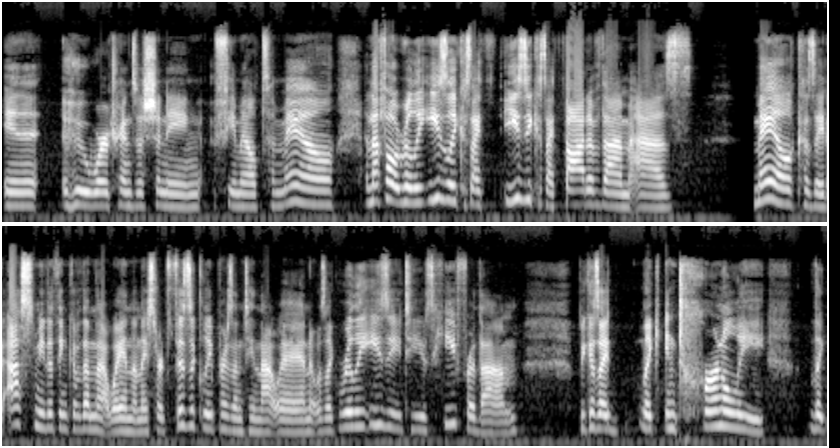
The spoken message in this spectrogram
in who were transitioning female to male and that felt really easily because I easy because I thought of them as male because they'd asked me to think of them that way and then they started physically presenting that way and it was like really easy to use he for them because I like internally like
